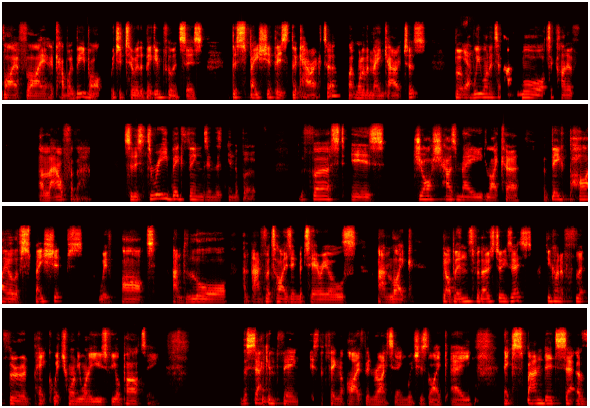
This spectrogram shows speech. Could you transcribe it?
Firefly and Cowboy Bebop, which are two of the big influences, the spaceship is the character, like one of the main characters. But Yeah. we wanted to add more to kind of allow for that. So there's three big things in the in the book. The first is Josh has made like a, a big pile of spaceships with art and lore and advertising materials and like gubbins for those to exist. You kind of flip through and pick which one you want to use for your party. The second thing is the thing that I've been writing, which is like a expanded set of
